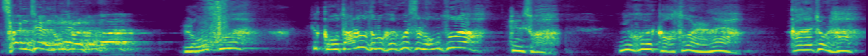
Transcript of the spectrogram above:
参见龙尊。龙尊？这狗杂种怎么可能会是龙尊啊？跟你说，你会不会搞错人了呀？刚才就是他，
